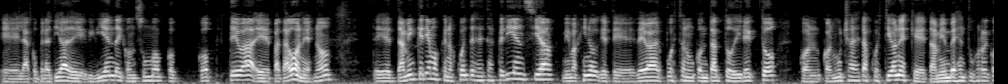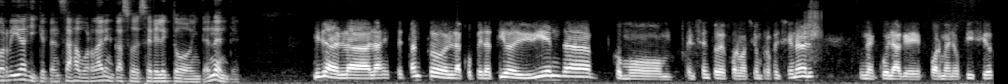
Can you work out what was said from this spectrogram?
eh, la cooperativa de vivienda y consumo Co- Copteva eh, Patagones, ¿no? Eh, también queríamos que nos cuentes de esta experiencia. Me imagino que te debe haber puesto en un contacto directo con, con muchas de estas cuestiones que también ves en tus recorridas y que pensás abordar en caso de ser electo intendente. Mira, la, la- tanto en la cooperativa de vivienda como el centro de formación profesional, una escuela que forma en oficios,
